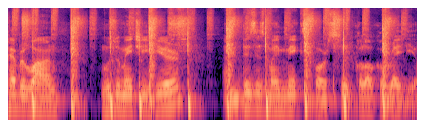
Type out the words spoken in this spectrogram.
everyone, Muzumechi here, and this is my mix for Circo Loco Radio.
